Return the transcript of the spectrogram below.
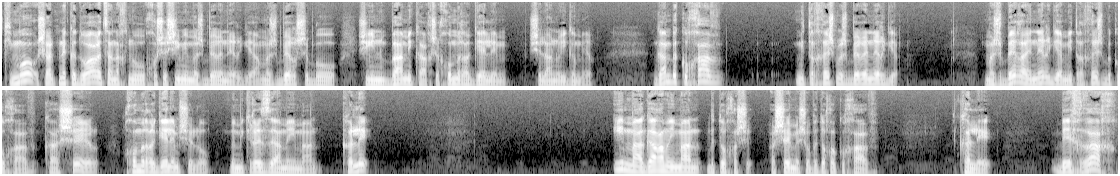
כמו שעל פני כדור הארץ אנחנו חוששים ממשבר אנרגיה, משבר שבו, שינבע מכך שחומר הגלם שלנו ייגמר, גם בכוכב מתרחש משבר אנרגיה. משבר האנרגיה מתרחש בכוכב כאשר חומר הגלם שלו, במקרה זה המימן, קלה. אם מאגר המימן בתוך הש... השמש או בתוך הכוכב קלה, בהכרח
